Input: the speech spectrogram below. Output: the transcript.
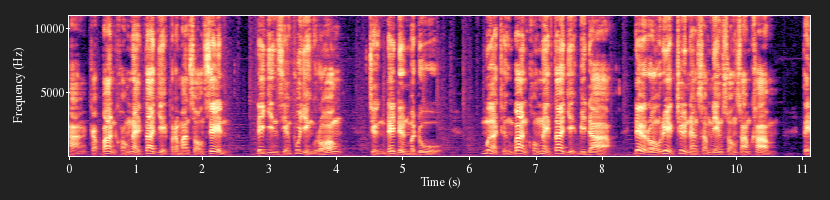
ห่างกับบ้านของนายต้าเย่ประมาณสองเส้น ได้ยินเสียงผู้หญิงร้อง จึงได้เดินมาดู เมื่อถึงบ้านของนายต้าเย่บิดา ได้ร้องเรียกชื่อนางสำเนียงสองสามคำแต่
